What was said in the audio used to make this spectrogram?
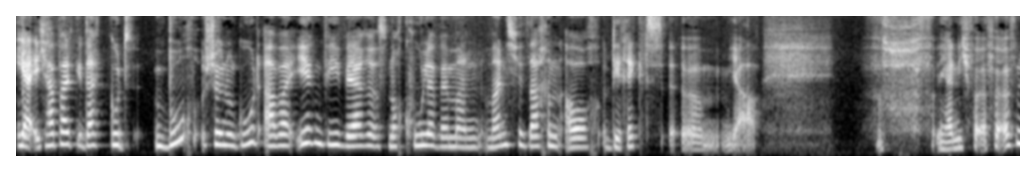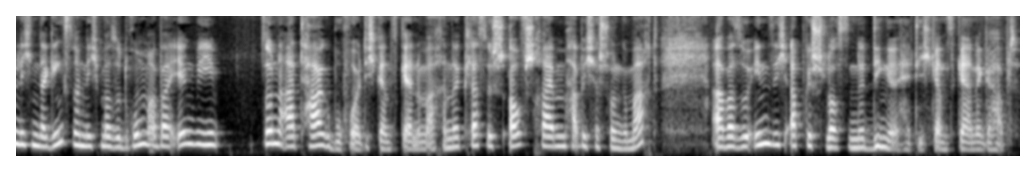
ja, ich habe halt gedacht, gut, ein Buch schön und gut, aber irgendwie wäre es noch cooler, wenn man manche Sachen auch direkt, ähm, ja, ja, nicht ver veröffentlichen, da ging es noch nicht mal so drum, aber irgendwie so eine Art Tagebuch wollte ich ganz gerne machen. Ne? Klassisch aufschreiben habe ich ja schon gemacht, aber so in sich abgeschlossene Dinge hätte ich ganz gerne gehabt.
